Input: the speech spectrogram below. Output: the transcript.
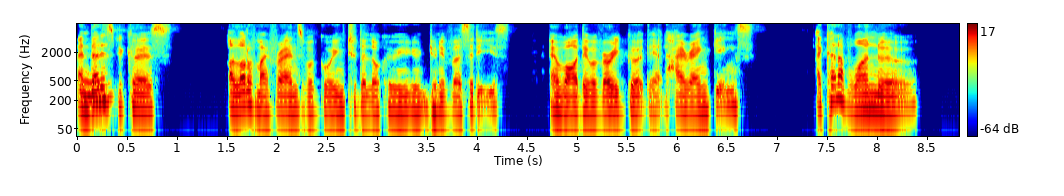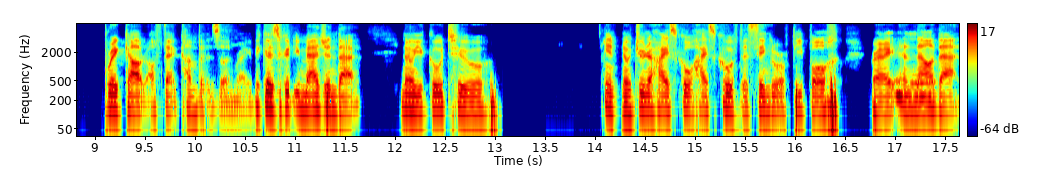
And that is because a lot of my friends were going to the local u- universities. And while they were very good, they had high rankings. I kind of want to break out of that comfort zone, right? Because you could imagine that, you know, you go to, you know, junior high school, high school with the same group of people, right? And now Mhm. that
